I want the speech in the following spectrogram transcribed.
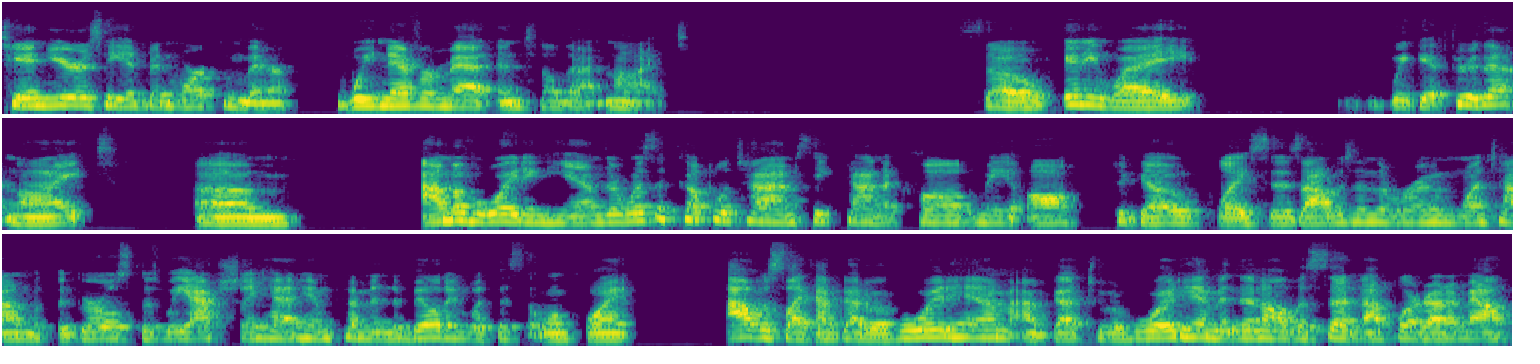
10 years he had been working there. We never met until that night. So, anyway, we get through that night. Um, I'm avoiding him. There was a couple of times he kind of called me off to go places. I was in the room one time with the girls because we actually had him come in the building with us at one point. I was like, I've got to avoid him. I've got to avoid him. And then all of a sudden I blurt out of mouth,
